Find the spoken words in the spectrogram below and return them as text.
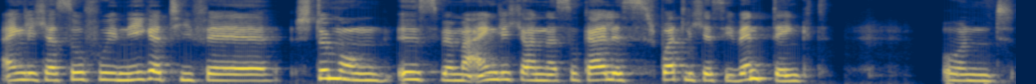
eigentlich auch so viel negative Stimmung ist, wenn man eigentlich an ein so geiles sportliches Event denkt. Und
